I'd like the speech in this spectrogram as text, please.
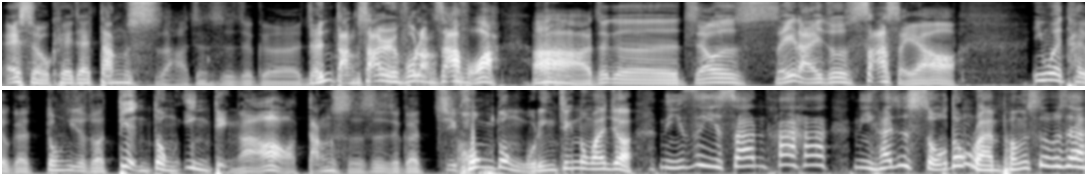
S O K 在当时啊，真是这个人挡杀人，佛挡杀佛啊啊！这个只要谁来就杀谁啊！哦，因为它有个东西叫做电动硬顶啊！哦，当时是这个轰动武林，惊动玩家。你 Z 三，哈哈，你还是手动软棚是不是？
